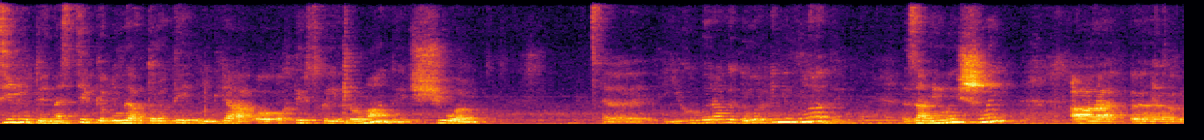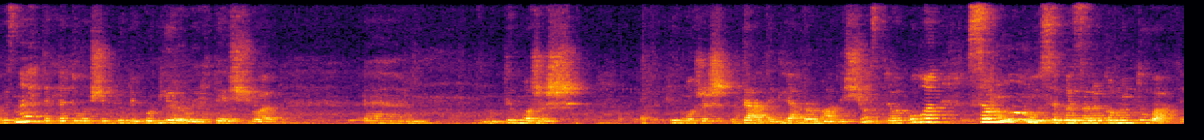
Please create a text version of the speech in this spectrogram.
ці люди настільки були авторитетні для Охтирської громади, що їх обирали до органів влади, за ними йшли. А ви знаєте, для того, щоб люди повірили в те, що ти можеш, ти можеш дати для громади щось, треба було самому себе зарекомендувати.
